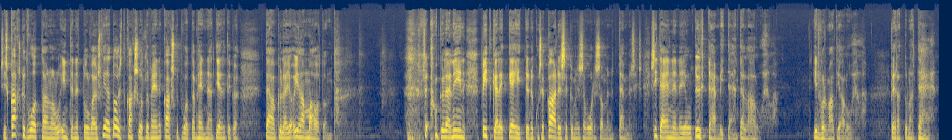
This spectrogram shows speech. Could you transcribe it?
Siis 20 vuotta on ollut internet-tulva. Jos vielä toiset 20 vuotta, 20 vuotta mennään, tiedättekö, tämä on kyllä jo ihan mahdotonta. Se on kyllä niin pitkälle kehittynyt, kun se 20 vuodessa on mennyt tämmöiseksi. Sitä ennen ei ollut yhtään mitään tällä alueella, informaatioalueella, verrattuna tähän.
